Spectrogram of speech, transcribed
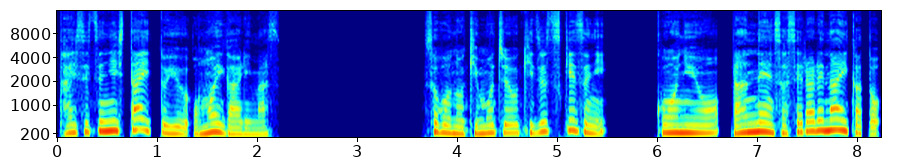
大切にしたいという思いがあります。祖母の気持ちを傷つけずに購入を断念させられないかと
